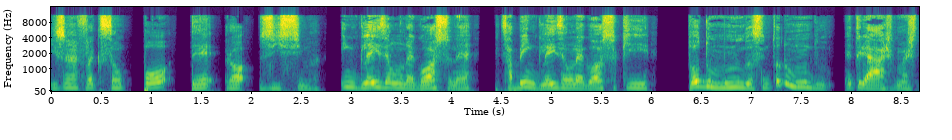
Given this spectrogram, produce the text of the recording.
Isso é uma reflexão poderosíssima. Inglês é um negócio, né? Saber inglês é um negócio que todo mundo, assim, todo mundo, entre aspas,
